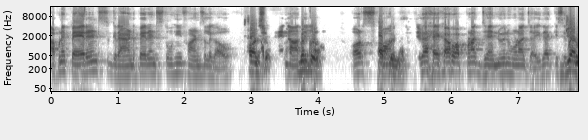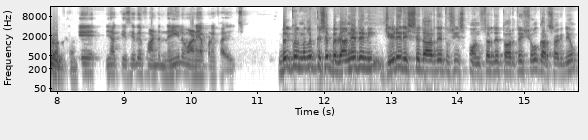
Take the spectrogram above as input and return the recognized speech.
ਆਪਣੇ ਪੇਰੈਂਟਸ ਗ੍ਰੈਂਡ ਪੇਰੈਂਟਸ ਤੋਂ ਹੀ ਫੰਡਸ ਲਗਾਓ। ਫੰਡਸ ਬਿਲਕੁਲ। ਔਰ ਸਪਾਂਸਰ। ਜਿਹੜਾ ਹੈਗਾ ਉਹ ਆਪਣਾ ਜੈਨੂਇਨ ਹੋਣਾ ਚਾਹੀਦਾ ਕਿਸੇ। ਦੇ ਜਾਂ ਕਿਸੇ ਦੇ ਫੰਡ ਨਹੀਂ ਲਵਾਣੇ ਆਪਣੇ ਫਾਈਲ 'ਚ ਬਿਲਕੁਲ ਮਤਲਬ ਕਿਸੇ ਬਗਾਨੇ ਦੇ ਨਹੀਂ ਜਿਹੜੇ ਰਿਸ਼ਤੇਦਾਰ ਦੇ ਤੁਸੀਂ ਸਪਾਂਸਰ ਦੇ ਤੌਰ ਤੇ ਸ਼ੋਅ ਕਰ ਸਕਦੇ ਹੋ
